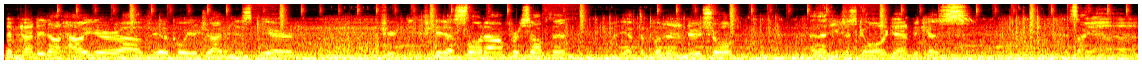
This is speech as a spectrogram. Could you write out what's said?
Depending on how your uh, vehicle you're driving is geared, if if you need to slow down for something, you have to put it in neutral, and then you just go again because it's like a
